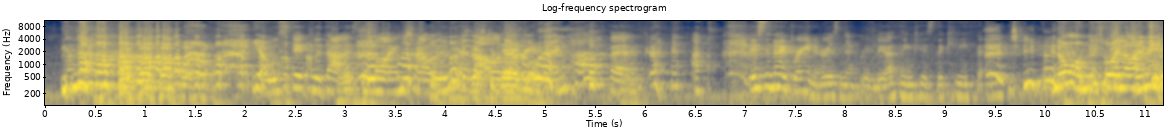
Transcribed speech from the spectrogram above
yeah, we'll stick with that as the line, shall we? Put that on everything. Perfect. it's a no-brainer, isn't it? Really, I think is the key thing. You know Not on the toilet. I mean, do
